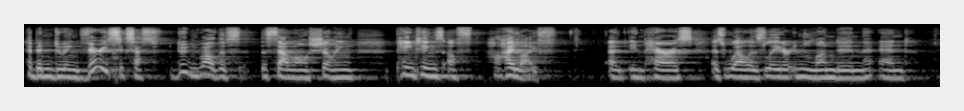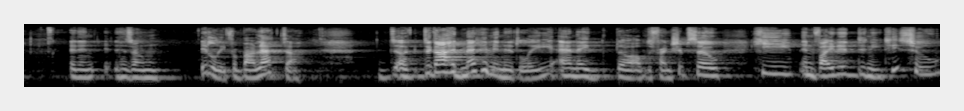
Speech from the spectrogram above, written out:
had been doing very successful, doing well this, the salon, showing paintings of high life uh, in Paris, as well as later in London and in his own Italy for Barletta. Degas had met him in Italy and they developed a friendship, so he invited De Nittis, who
